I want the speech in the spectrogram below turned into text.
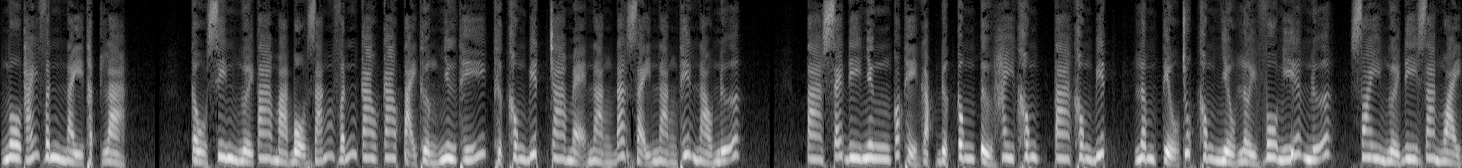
Ngô Thái Vân này thật là cầu xin người ta mà bộ dáng vẫn cao cao tại thường như thế, thực không biết cha mẹ nàng đã dạy nàng thế nào nữa. Ta sẽ đi nhưng có thể gặp được công tử hay không, ta không biết. Lâm Tiểu Trúc không nhiều lời vô nghĩa nữa, xoay người đi ra ngoài,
